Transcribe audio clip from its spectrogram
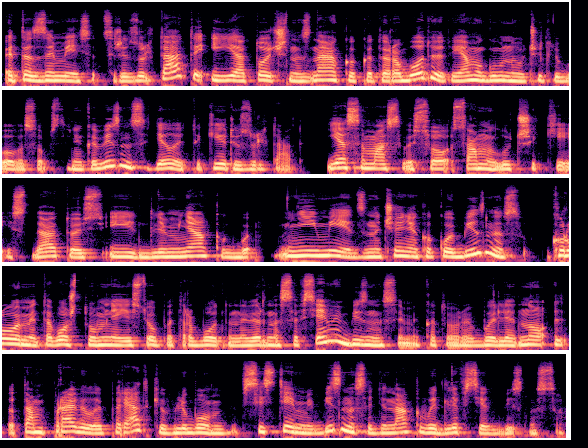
Это за месяц результаты, и я точно знаю, как это работает, и я могу научить любого собственника бизнеса делать такие результаты. Я сама свой самый лучший кейс, да, то есть и для меня как бы не имеет значения, какой бизнес, кроме того, что у меня есть опыт работы, наверное, со всеми бизнесами, которые были, но там правила и порядки в любом, в системе бизнеса одинаковые для всех бизнесов.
